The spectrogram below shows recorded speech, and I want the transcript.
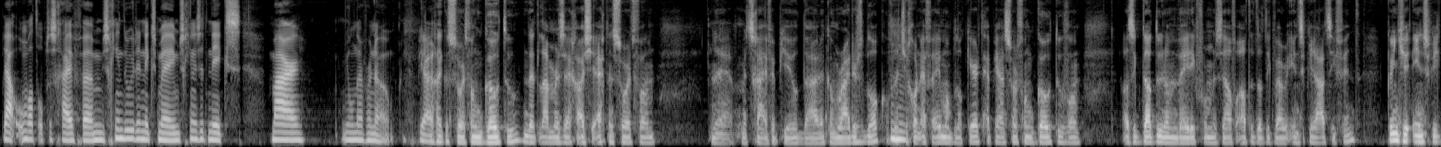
ja, om wat op te schrijven. Misschien doe je er niks mee, misschien is het niks. Maar you'll never know. Heb je eigenlijk een soort van go-to? Dat laat maar zeggen, als je echt een soort van... Nou ja, met schrijven heb je heel duidelijk een writer's block. Of dat Mhm. je gewoon even helemaal blokkeert. Heb je een soort van go-to van... Als ik dat doe, dan weet ik voor mezelf altijd dat ik wel weer inspiratie vind. Kun je,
